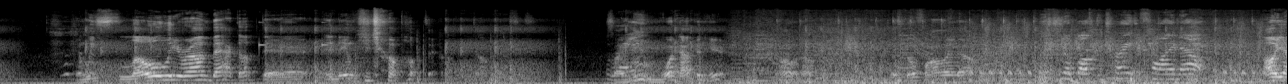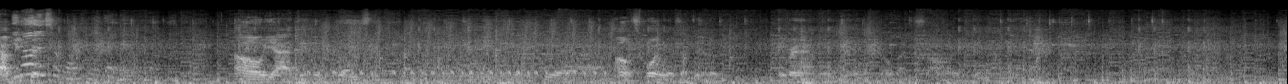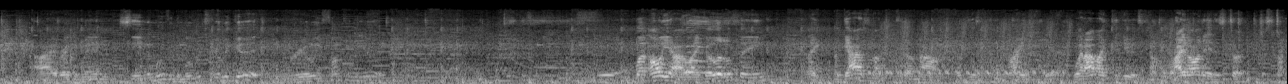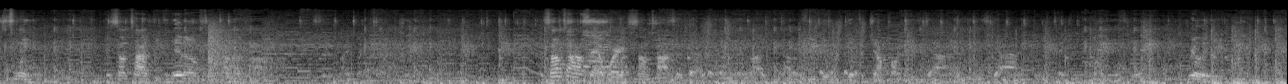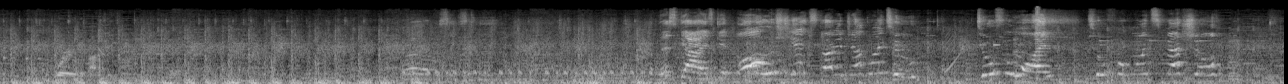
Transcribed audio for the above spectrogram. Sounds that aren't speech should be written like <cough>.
And we slowly run back up there and then we <laughs> jump up there. It's like, hmm, what happened here? Oh no. Let's go find out. let's jump off the train and find out. Oh yeah, You know, this reminds me of that Abraham. Oh yeah, the end of the. Yeah. Oh, spoilers at the end of Abraham Lincoln. Nobody saw it. I recommend seeing the movie. The movie's really good. Really fucking good. But oh yeah, like a little thing. Like a guy's about to come out of this right here. What I like to do is come right on it and start just start swinging. Because sometimes you can hit them, sometimes like. Sometimes that works, sometimes it doesn't. Like, you know, if you get to jump on these guys, these guys will take you really worried about level 16. This guy is getting. Oh shit! Started juggling two. Two for one. Two for one special. On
